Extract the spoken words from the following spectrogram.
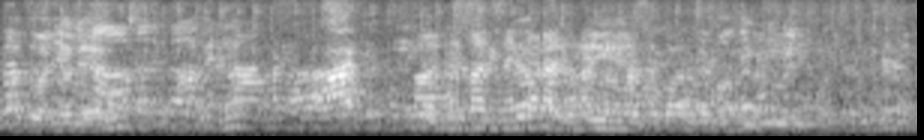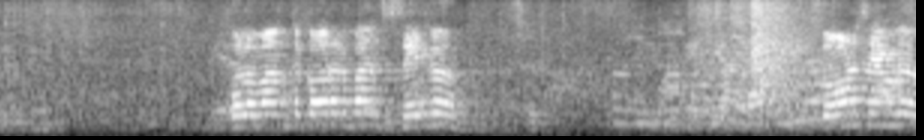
ਆਹ ਦਵਾਈਆਂ ਲੈ ਆਓ ਕੁਲਵੰਤ ਕੌਰ ਹਰਬੰਸ ਸਿੰਘ ਸੋਹਣ ਸਿੰਘ ਮੈਂ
